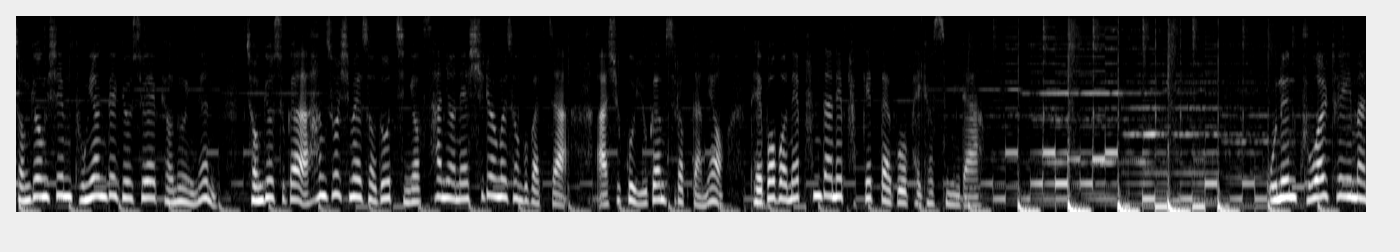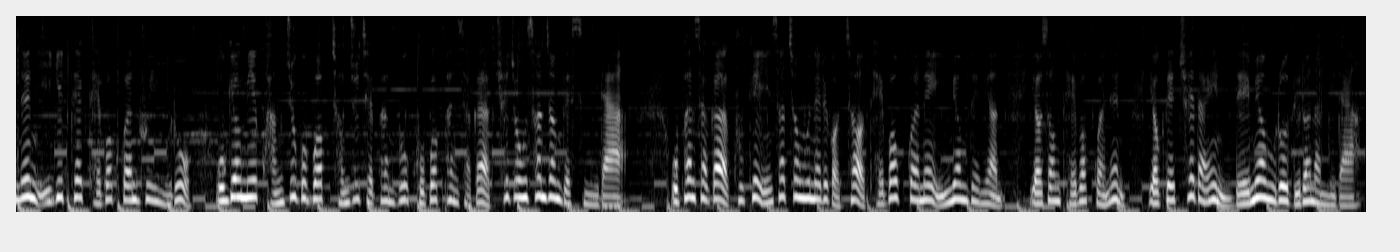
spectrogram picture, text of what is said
정경심 동양대 교수의 변호인은 정 교수가 항소심에서도 징역 4년의 실형을 선고받자 아쉽고 유감스럽다며 대법원의 판단을 받겠다고 밝혔습니다. 오는 9월 퇴임하는 이기택 대법관 후임으로 오경미 광주고법 전주재판부 고법판사가 최종 선정됐습니다. 오 판사가 국회 인사청문회를 거쳐 대법관에 임명되면 여성 대법관은 역대 최다인 4명으로 늘어납니다.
